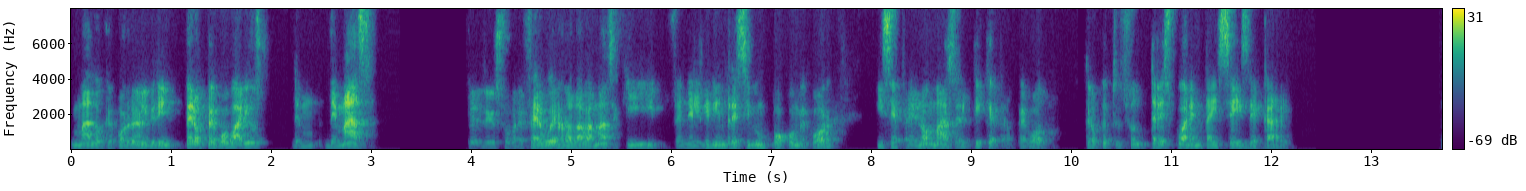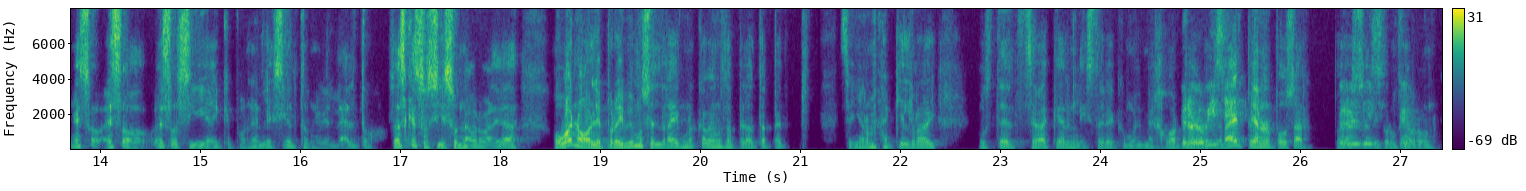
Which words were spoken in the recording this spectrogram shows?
más lo que corrió en el green, pero pegó varios de, de más. Sobre fairway rodaba más, aquí en el green recibe un poco mejor y se frenó más el pique, pero pegó, creo que son 346 de carry. Eso, eso, eso sí hay que ponerle cierto nivel de alto. O sea, es que eso sí es una barbaridad. O bueno, le prohibimos el drive, no cabemos la pelota, pero señor McIlroy, usted se va a quedar en la historia como el mejor pero lo viste, drive, pero ya no lo puedo usar. Puede salir con un fierro uno.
